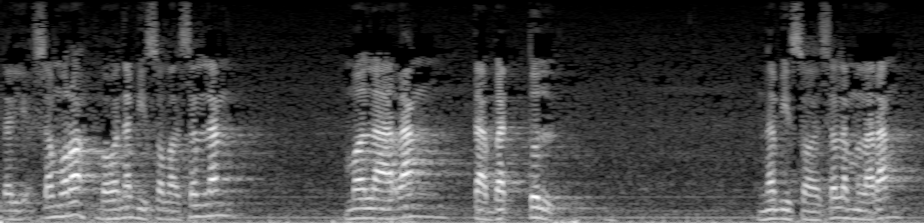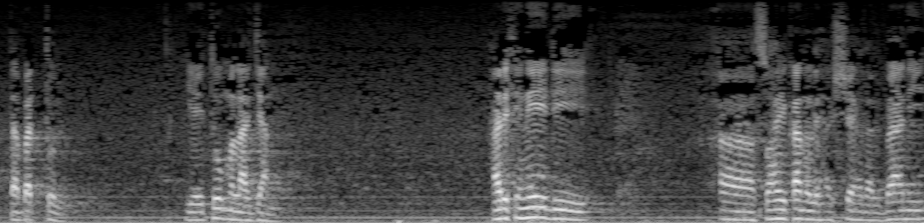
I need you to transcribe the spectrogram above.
dari Samurah bahwa Nabi sallallahu alaihi wasallam melarang tabattul. Nabi sallallahu alaihi wasallam melarang tabattul yaitu melajang. Hadis ini di uh, oleh Syekh Al-Albani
